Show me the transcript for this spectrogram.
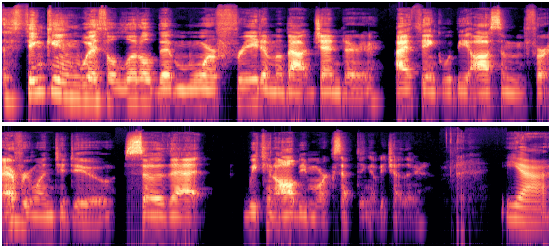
thinking with a little bit more freedom about gender, I think would be awesome for everyone to do so that we can all be more accepting of each other. Yeah.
